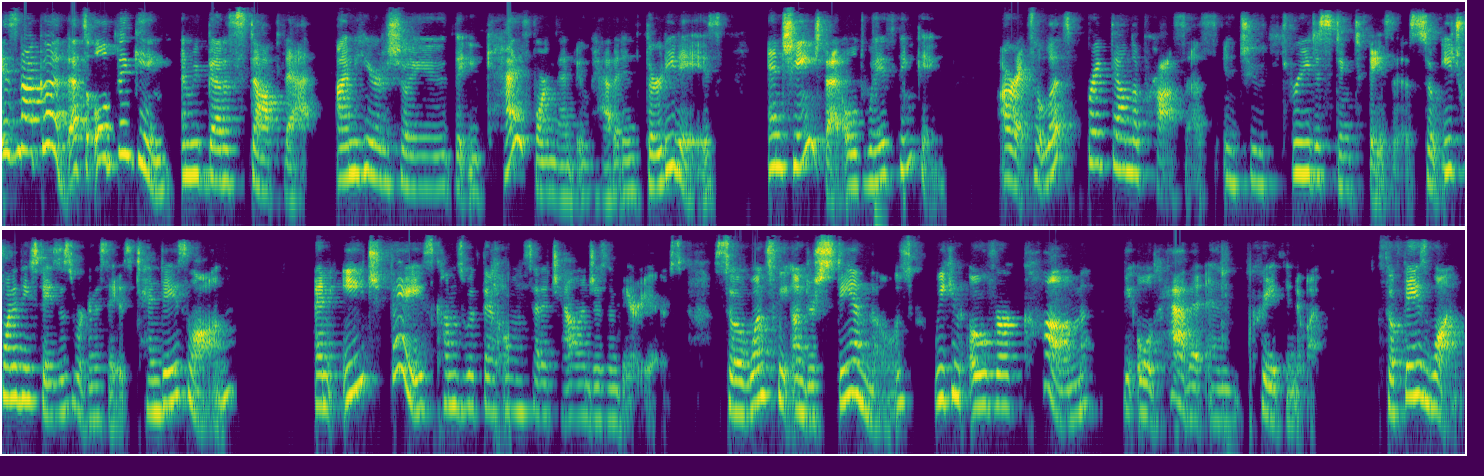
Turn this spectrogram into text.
is not good. That's old thinking. And we've got to stop that. I'm here to show you that you can form that new habit in 30 days and change that old way of thinking. All right, so let's break down the process into three distinct phases. So each one of these phases we're going to say is 10 days long. And each phase comes with their own set of challenges and barriers. So once we understand those, we can overcome the old habit and create the new one. So phase one,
